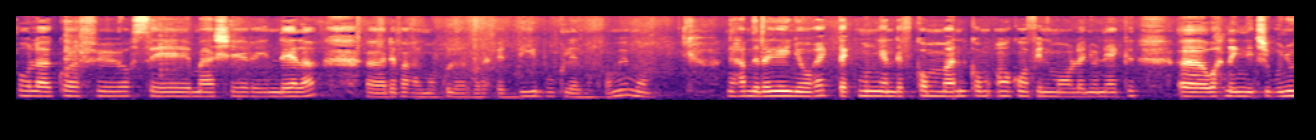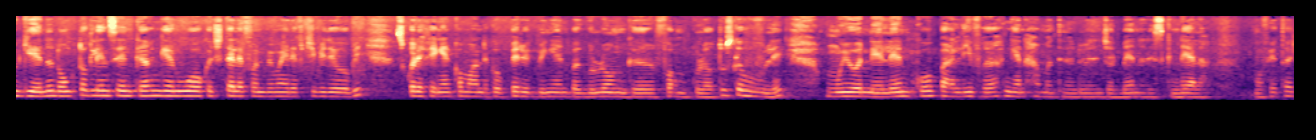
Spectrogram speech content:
Pour la coiffure c'est ma chérie Ndella. Defaral ma couleur bu rafet bii boucleel ma ko muy nga xam ne da ngay ñëw rek comme en confinement la ñu nekk. Wax nañ nit ci bu ñu génn donc toog leen seen kër ngeen woo ko ci téléphone bi may def ci vidéo bi. Su ko defee ngeen commandé ko perruque bi ngeen bëgg longueur forme couleur tout ce que vous voulez. Mu yónnee leen ko par livreur ngeen xamante ne du leen jël benn risque. Fi toj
